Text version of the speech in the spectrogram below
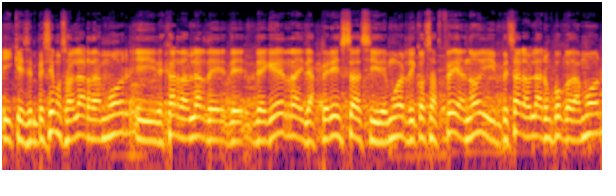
y que empecemos a hablar de amor y dejar de hablar de, de, guerra y de asperezas y de muerte y cosas feas, ¿no? Y empezar a hablar un poco de amor.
